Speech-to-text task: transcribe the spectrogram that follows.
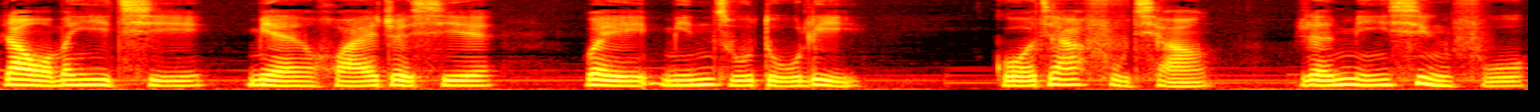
让我们一起缅怀这些为民族独立、国家富强、人民幸福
